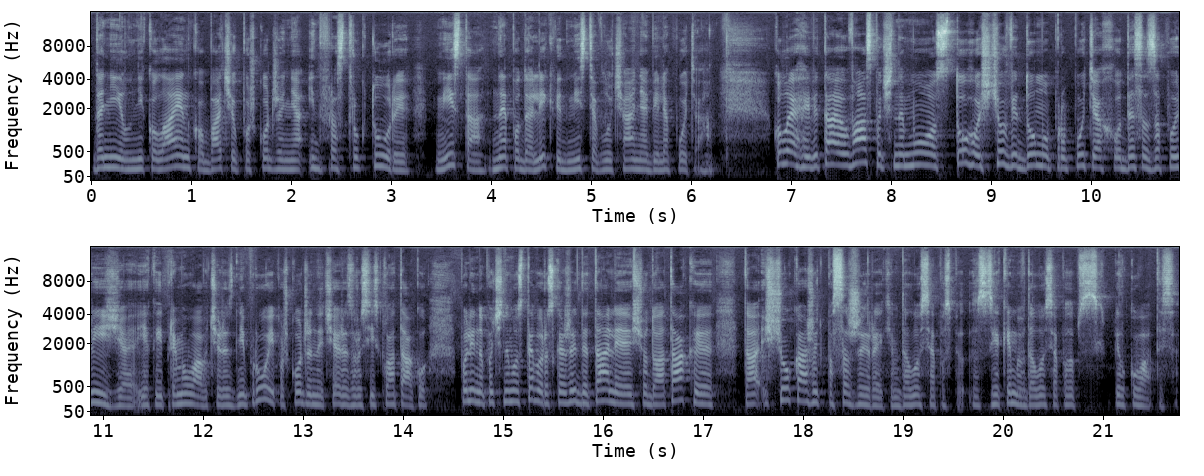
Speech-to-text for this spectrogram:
Даніл Ніколаєнко бачив пошкодження інфраструктури міста неподалік від місця влучання біля потяга. Колеги, вітаю вас. Почнемо з того, що відомо про потяг Одеса Запоріжжя, який прямував через Дніпро і пошкоджений через російську атаку. Поліно, почнемо з тебе. Розкажи деталі щодо атаки та що кажуть пасажири, яким вдалося з якими вдалося поспілкуватися.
